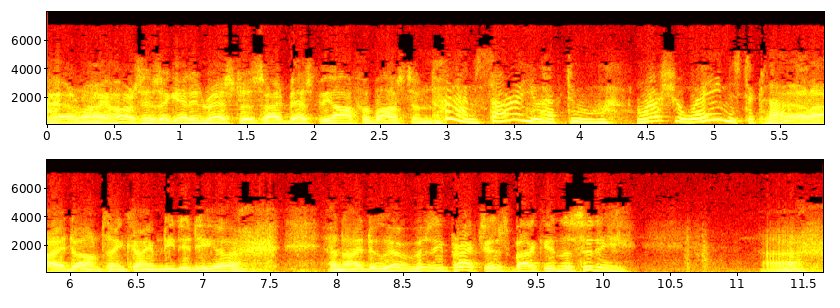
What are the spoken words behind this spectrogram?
Well, my horses are getting restless. I'd best be off for Boston. Well, I'm sorry you have to rush away, Mr. Clark. Well, I don't think I'm needed here. And I do have a busy practice back in the city. Uh,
